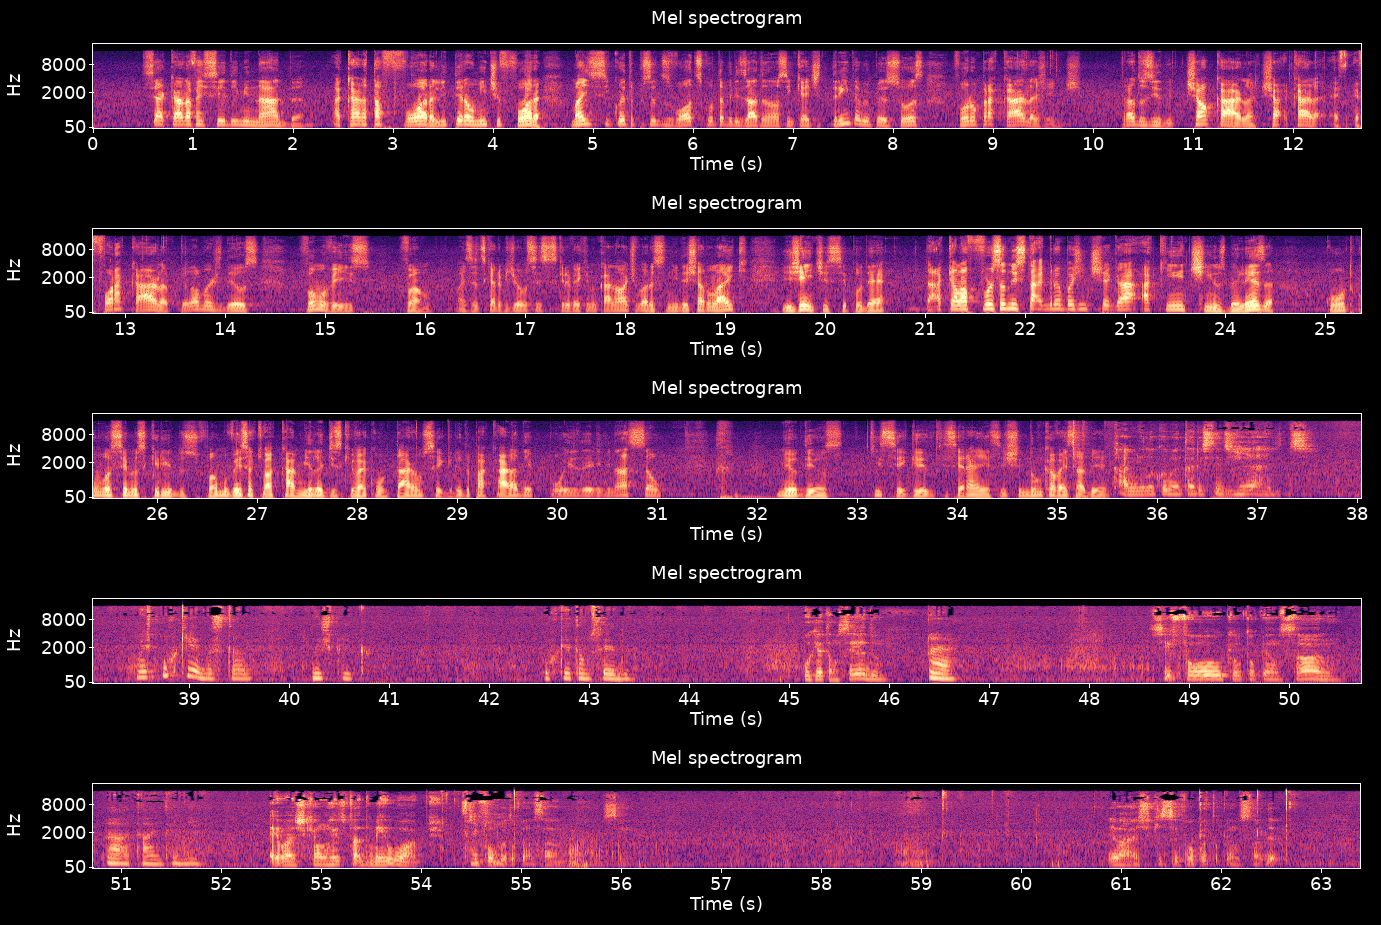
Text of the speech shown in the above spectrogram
Se a Carla vai ser eliminada. A Carla tá fora, literalmente fora. Mais de 50% dos votos contabilizados na nossa enquete, 30 mil pessoas, foram pra Carla, gente. Traduzido, tchau Carla. Tchau, Carla, é, é fora Carla, pelo amor de Deus. Vamos ver isso. Vamos. Mas antes quero pedir pra você se inscrever aqui no canal, ativar o sininho e deixar o like. E, gente, se puder, dá aquela força no Instagram pra gente chegar a quentinhos, beleza? Conto com você, meus queridos. Vamos ver isso aqui, ó. A Camila diz que vai contar um segredo pra Carla depois da eliminação. Meu Deus, que segredo que será esse? A gente nunca vai saber. Camila, comentarista de reality. Mas por que você tá. Me explica. Por que tão cedo? Por que tão cedo? É. Se for o que eu tô pensando, Ah, tá, entendi. eu acho que é um resultado meio óbvio. Se Saquei. for o que eu tô pensando, não sei. Eu acho que se for o que eu tô pensando. eu-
